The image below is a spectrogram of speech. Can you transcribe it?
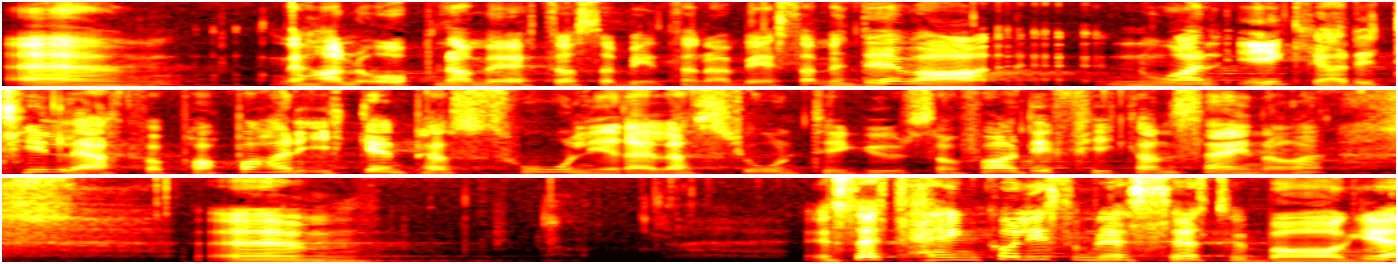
Um, når han åpna møter, så begynte han å be seg. Men det var noe han egentlig hadde tillært, for pappa hadde ikke en personlig relasjon til Gud som far. Det fikk han seinere. Um, så jeg tenker liksom når jeg ser tilbake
